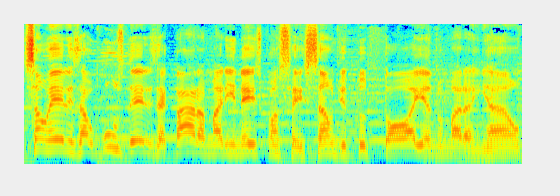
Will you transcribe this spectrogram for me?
São eles, alguns deles, é claro, a Marinês Conceição de Tutóia, no Maranhão,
